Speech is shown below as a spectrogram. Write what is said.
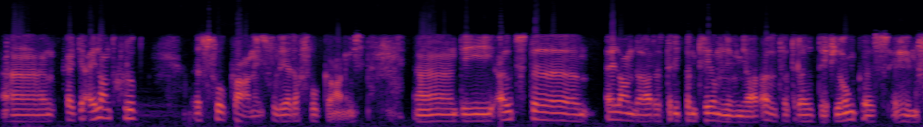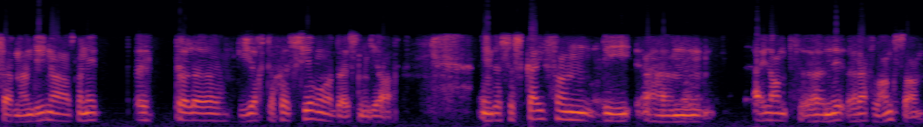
Ehm uh, kyk die eilandgroep is vulkanies, volledig vulkanies. Uh die oudste eiland daar is 3.2 miljoen jaar oud wat relatief jonk is en Fernandina is maar net 'n prille jeugtige 700 000 jaar. En dit is 'n skei van die ehm um, eiland uh, net reg langsaan.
